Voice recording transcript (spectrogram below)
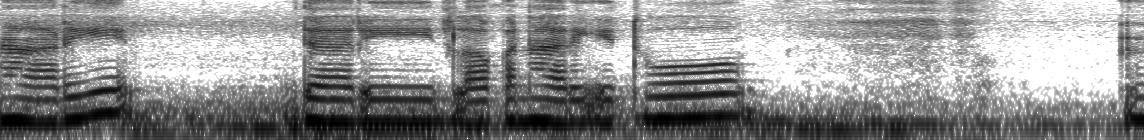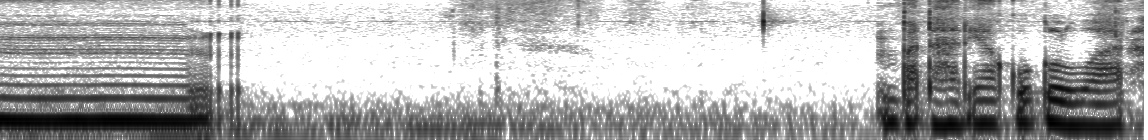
hari dari 8 hari itu hmm, 4 hari aku keluar.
